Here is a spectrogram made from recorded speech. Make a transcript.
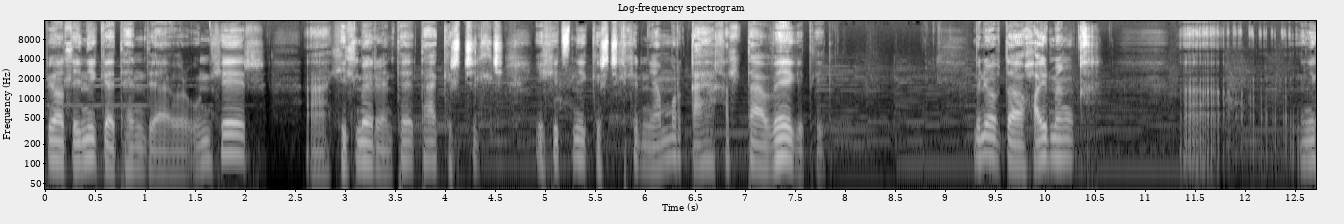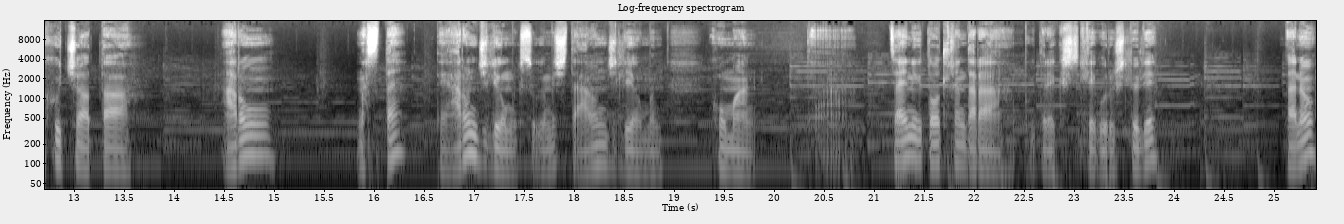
Би бол энийг танд үнэхээр хэлмээр байна те. Та гэрчилж их эзний гэрчлэх нь ямар гайхалтай вэ гэдгийг. Миний хувьд 2000 миний хүч одоо 10 настай. Тэгээ 10 жилийн өмнө гэсэн үг юм шүү дээ. 10 жилийн өмнө маань За энийг дуудлагын дараа бүгдээ гэрчлэлийг үргэлжлүүлье. Байна уу?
